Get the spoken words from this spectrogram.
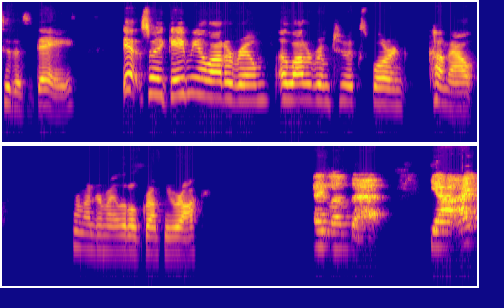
to this day. Yeah, so it gave me a lot of room, a lot of room to explore and come out from under my little grumpy rock. I love that. Yeah, I,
